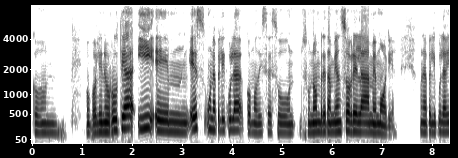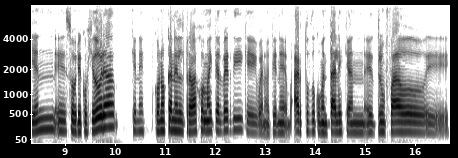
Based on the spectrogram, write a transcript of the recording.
con, con Paulina Urrutia, y em, es una película, como dice su, su nombre también, sobre la memoria una película bien eh, sobrecogedora. Quienes conozcan el trabajo de Maite Alberdi, que bueno, tiene hartos documentales que han eh, triunfado, eh,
